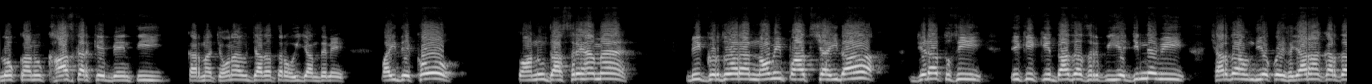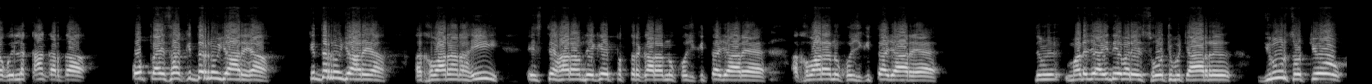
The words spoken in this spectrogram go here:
ਲੋਕਾਂ ਨੂੰ ਖਾਸ ਕਰਕੇ ਬੇਨਤੀ ਕਰਨਾ ਚਾਹੁੰਦਾ ਜ਼ਿਆਦਾਤਰ ਹੋਈ ਜਾਂਦੇ ਨੇ। ਭਾਈ ਦੇਖੋ, ਤੁਹਾਨੂੰ ਦੱਸ ਰਿਹਾ ਮੈਂ ਵੀ ਗੁਰਦੁਆਰਾ ਨੌਵੀਂ ਪਾਤਸ਼ਾਹੀ ਦਾ, ਜਿਹੜਾ ਤੁਸੀਂ ਇੱਕ ਇੱਕ 10-10 ਰੁਪਏ ਜਿੰਨੇ ਵੀ ਸ਼ਰਧਾ ਹੁੰਦੀ ਹੈ ਕੋਈ ਹਜ਼ਾਰਾਂ ਕਰਦਾ, ਕੋਈ ਲੱਖਾਂ ਕਰਦਾ, ਉਹ ਪੈਸਾ ਕਿੱਧਰ ਨੂੰ ਜਾ ਰਿਹਾ? ਕਿੱਧਰ ਨੂੰ ਜਾ ਰਿਹਾ? ਅਖਬਾਰਾਂ ਰਾਹੀਂ ਇਸ਼ਤਿਹਾਰਾਂ ਦੇ ਕੇ ਪੱਤਰਕਾਰਾਂ ਨੂੰ ਖੁਸ਼ ਕੀਤਾ ਜਾ ਰਿਹਾ ਹੈ, ਅਖਬਾਰਾਂ ਨੂੰ ਖੁਸ਼ ਕੀਤਾ ਜਾ ਰਿਹਾ ਹੈ। ਤੇ ਮੜ ਜਾ ਇਹਦੇ ਬਾਰੇ ਸੋਚ ਵਿਚਾਰ ਜ਼ਰੂਰ ਸੋਚਿਓ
